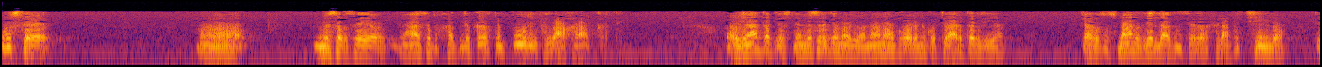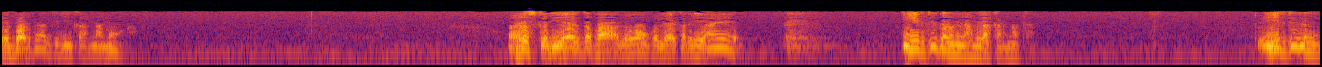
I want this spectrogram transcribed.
اس سے مصر سے اور یہاں سے خط لکھ کر اس نے پوری فضا خراب کر دی۔ اور یہاں تک اس نے مصر کے نوجوانوں کو اور ان کو تیار کر لیا کہ اگر عثمان رضی اللہ عنہ سے اگر خلافت چھین لو تو یہ بہت بڑا دینی کارنامہ ہوگا۔ اور اس کے لیے ایک دفعہ لوگوں کو لے کر یہ آئے، عید کے دن انہیں حملہ کرنا تھا۔ تو عید کے دن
